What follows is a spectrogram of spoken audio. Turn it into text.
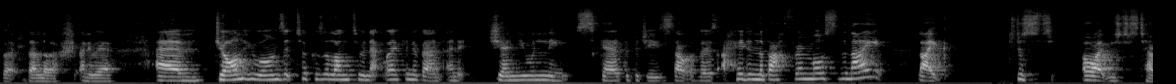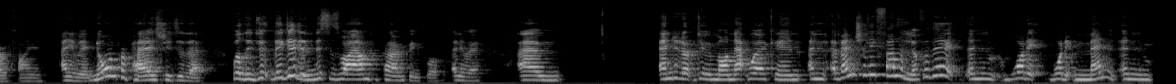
but they're lush. Anyway, um, John, who owns it, took us along to a networking event and it genuinely scared the bejesus out of us. I hid in the bathroom most of the night, like just oh, it was just terrifying. Anyway, no one prepares you to the well, they did, they didn't. This is why I'm preparing people. Anyway, um, ended up doing more networking and eventually fell in love with it and what it what it meant and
